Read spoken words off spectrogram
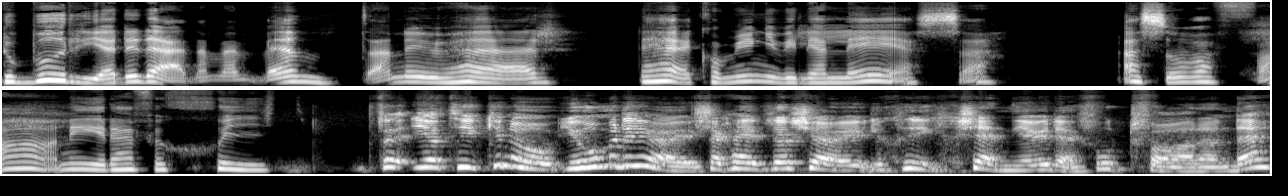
då börjar det där, nej men vänta nu här, det här kommer ju ingen vilja läsa. Alltså vad fan är det här för skit? För jag tycker nog, jo men det gör jag ju. Självklart känner jag ju det fortfarande.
